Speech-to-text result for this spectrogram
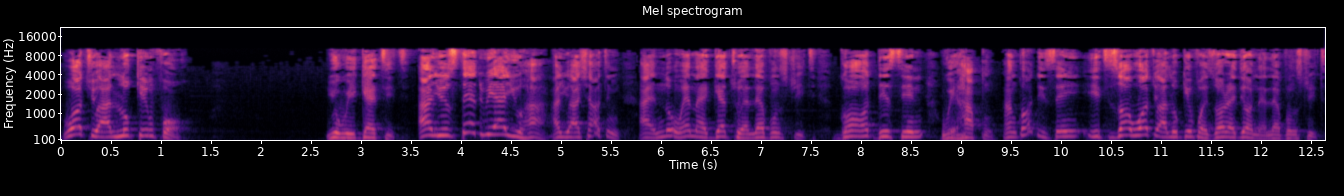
what you are looking for, you will get it. And you stayed where you are and you are shouting, I know when I get to 11th Street, God, this thing will happen. And God is saying, it's all what you are looking for is already on 11th Street.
